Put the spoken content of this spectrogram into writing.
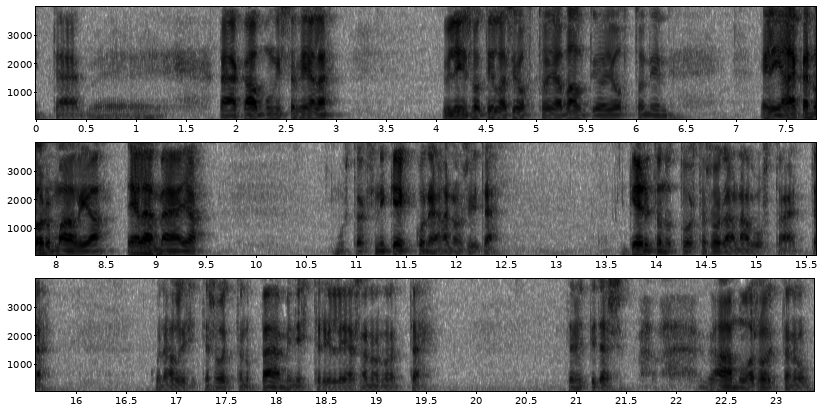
Että eh, pääkaupungissa vielä ylin sotilasjohto ja valtiojohto niin eli aika normaalia elämää ja muistaakseni Kekkonenhan on siitä kertonut tuosta sodan alusta, että kun hän oli sitten soittanut pääministerille ja sanonut, että, että nyt pitäisi aamulla soittanut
